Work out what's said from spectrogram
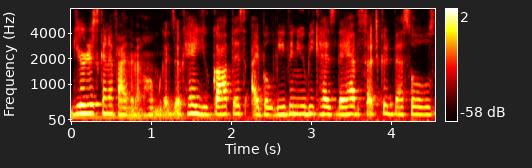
you're just gonna find them at Home Goods, okay? You got this. I believe in you because they have such good vessels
